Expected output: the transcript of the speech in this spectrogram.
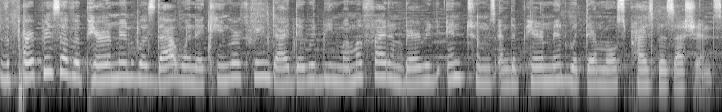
The purpose of a pyramid was that when a king or queen died, they would be mummified and buried in tombs in the pyramid with their most prized possessions.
